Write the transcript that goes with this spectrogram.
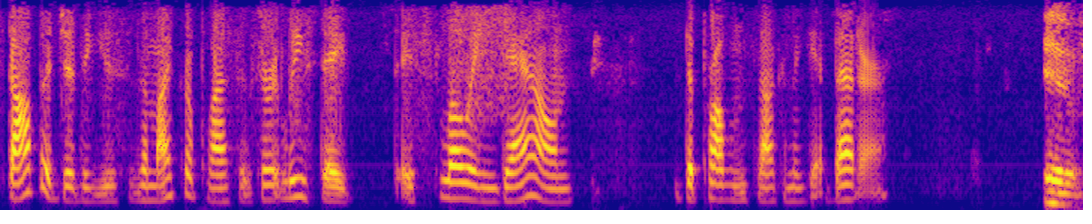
stoppage of the use of the microplastics, or at least a, a slowing down, the problem's not going to get better. If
